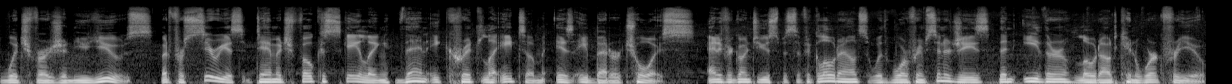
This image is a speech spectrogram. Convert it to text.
which version you use. But for serious damage focus scaling, then a crit Laetum is a better choice. And if you're going to use specific loadouts with Warframe synergies, then either loadout can work for you.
